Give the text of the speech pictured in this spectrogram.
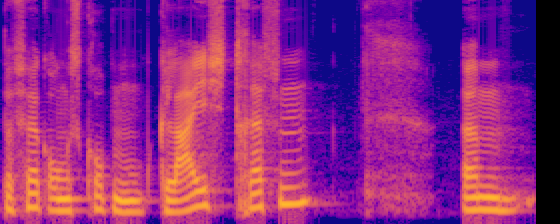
Bevölkerungsgruppen gleich treffen. Ähm,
